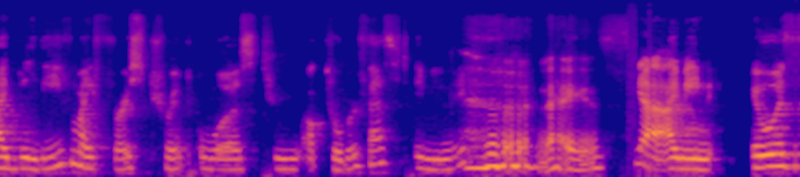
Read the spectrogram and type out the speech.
I believe my first trip was to Oktoberfest in Munich. nice. Yeah, I mean, it was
